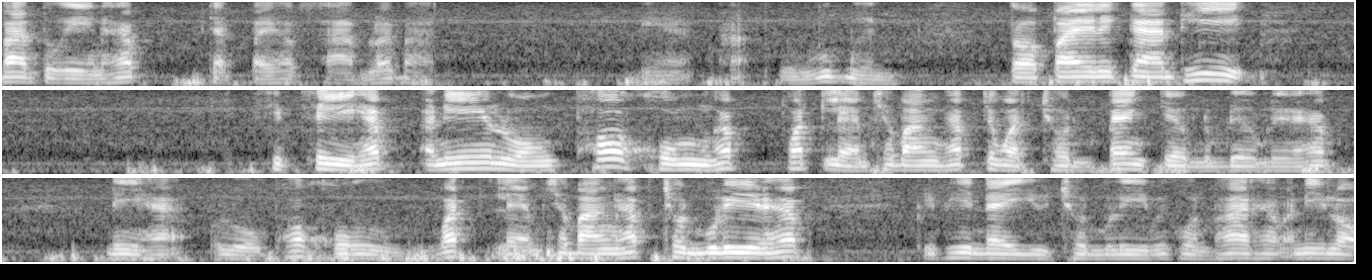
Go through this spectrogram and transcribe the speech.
บ้านตัวเองนะครับ จัดไปครับสามร้อยบาท นี่ฮะพระผงรูปหมื่น ต่อไปรายการที่สิบสี่ครับ อันนี้หลวงพ่อคงครับ วัดแหลมฉบังครับ จังหวัดชนแป้งเจิมเดิมๆเลยนะครับ นี่ฮะหลวงพ่อคง วัดแหลมฉบังนะครับชนบุรีนะครับ พี่ๆใดอยู่ชนบุรีไม่ควรพลาดครับ อันนี้หล่อ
